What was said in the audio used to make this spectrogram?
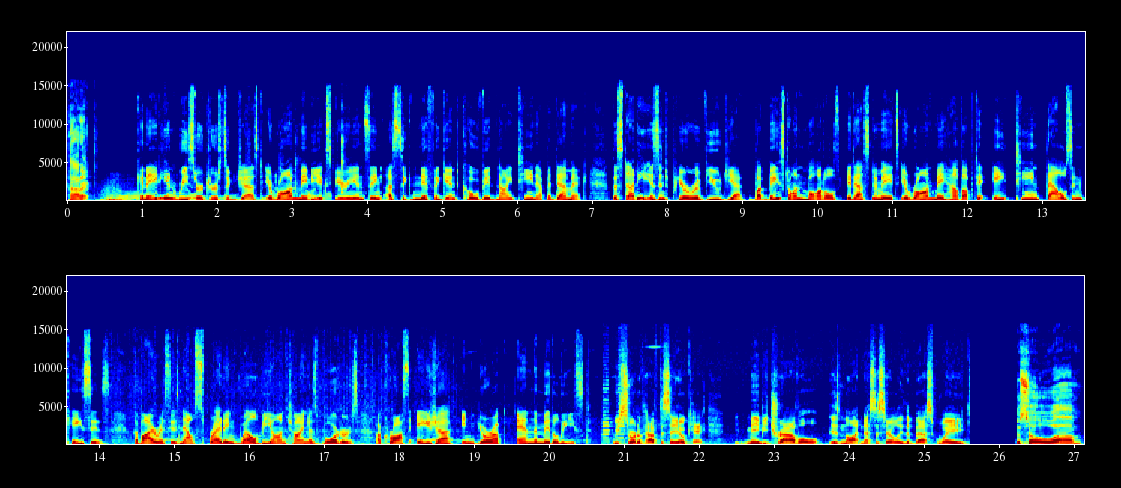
panic. Canadian researchers suggest Iran may be experiencing a significant COVID 19 epidemic. The study isn't peer reviewed yet, but based on models, it estimates Iran may have up to 18,000 cases. The virus is now spreading well beyond China's borders, across Asia, in Europe, and the Middle East. We sort of have to say, okay, maybe travel is not necessarily the best way. To- So um,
